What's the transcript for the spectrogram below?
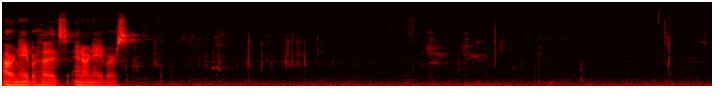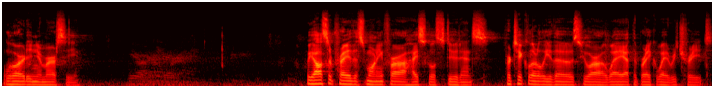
our neighborhoods, and our neighbors. Lord, in your mercy. We also pray this morning for our high school students, particularly those who are away at the breakaway retreat.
